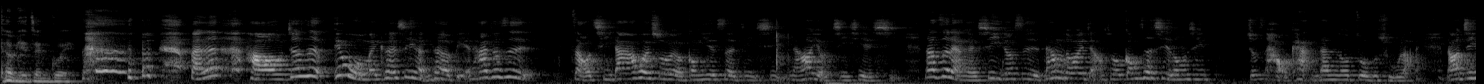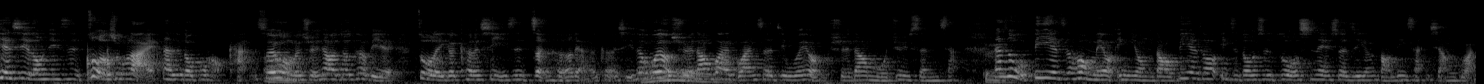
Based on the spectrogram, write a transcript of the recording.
特别珍贵，反正好，就是因为我们科系很特别，它就是早期大家会说有工业设计系，然后有机械系，那这两个系就是他们都会讲说工设系的东西。就是好看，但是都做不出来。然后机械系的东西是做得出来，但是都不好看。所以我们学校就特别做了一个科系，是整合两个科系。所以我有学到外观设计，我也有学到模具生产。但是我毕业之后没有应用到，毕业之后一直都是做室内设计跟房地产相关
